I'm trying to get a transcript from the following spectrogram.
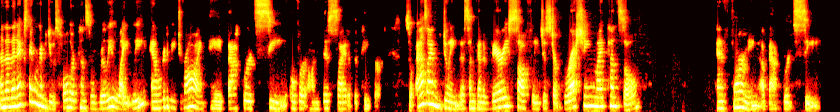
And then the next thing we're gonna do is hold our pencil really lightly and we're gonna be drawing a backward C over on this side of the paper. So as I'm doing this, I'm gonna very softly just start brushing my pencil and forming a backward C.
